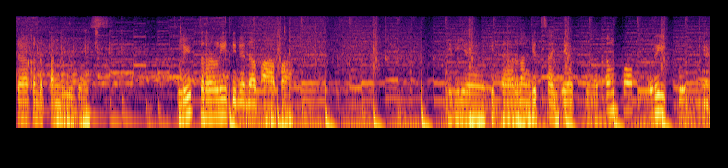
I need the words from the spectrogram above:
kita ke depan dulu guys. Literally tidak ada apa-apa. Jadi ya kita lanjut saja ke tempat berikutnya.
